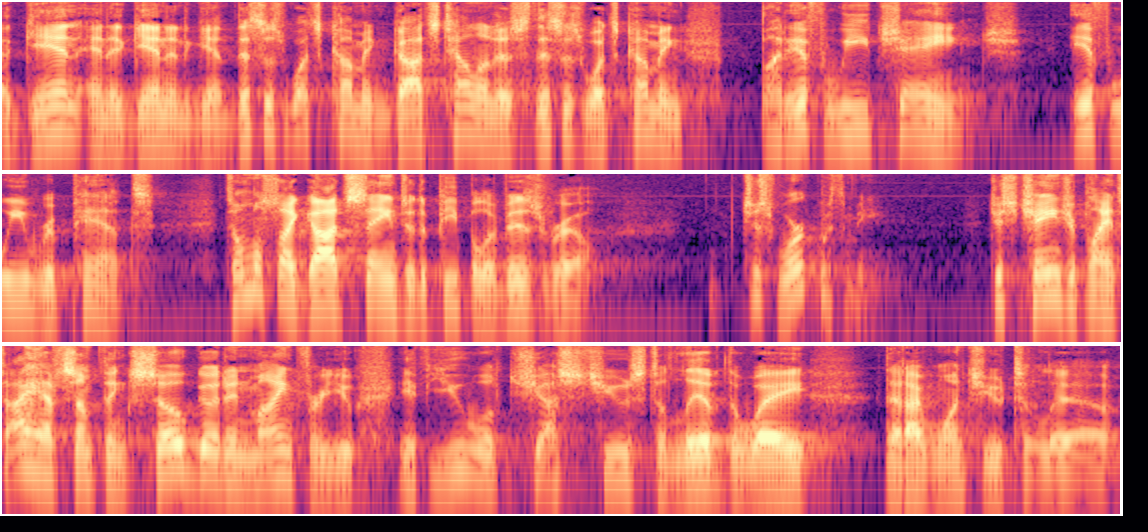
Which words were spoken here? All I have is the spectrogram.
again and again and again. This is what's coming. God's telling us this is what's coming. But if we change, if we repent, it's almost like God's saying to the people of Israel, just work with me. Just change your plans. I have something so good in mind for you if you will just choose to live the way that I want you to live.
